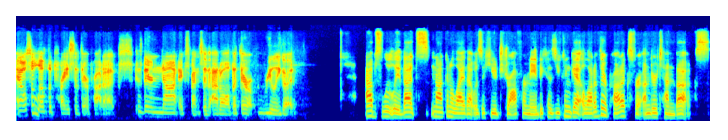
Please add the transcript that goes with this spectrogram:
I also love the price of their products because they're not expensive at all, but they're really good. Absolutely. That's not going to lie. That was a huge draw for me because you can get a lot of their products for under 10 bucks.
